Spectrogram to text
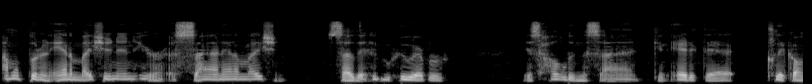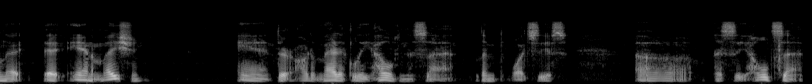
I'm gonna put an animation in here a sign animation so that whoever is holding the sign can edit that click on that that animation and they're automatically holding the sign let me watch this uh, let's see hold sign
